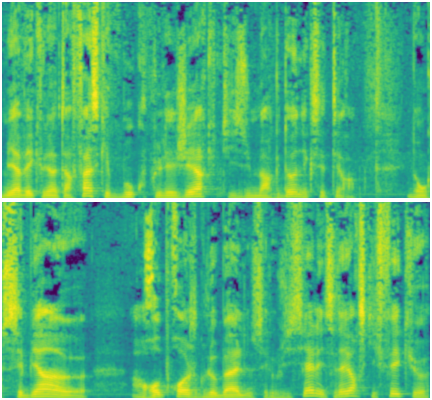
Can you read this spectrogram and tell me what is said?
mais avec une interface qui est beaucoup plus légère, qui utilise du Markdown, etc. Donc c'est bien euh, un reproche global de ces logiciels. Et c'est d'ailleurs ce qui fait que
